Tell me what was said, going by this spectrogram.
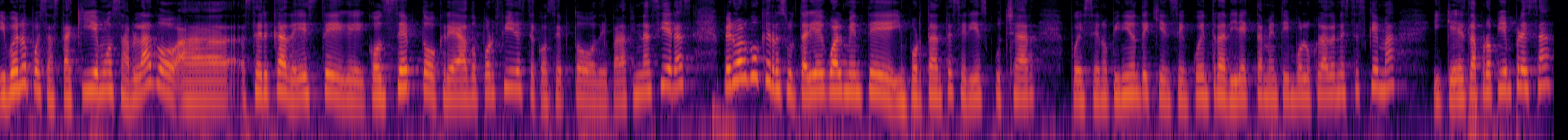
Y bueno, pues hasta aquí hemos hablado acerca de este eh, concepto creado por FIR, este concepto de parafinancieras, pero algo que resultaría igualmente importante sería escuchar, pues en opinión de quien se encuentra directamente involucrado en este esquema y que es la propia empresa,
